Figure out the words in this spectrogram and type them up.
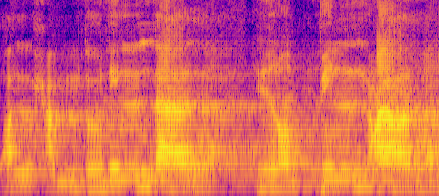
والحمد لله رب العالمين.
